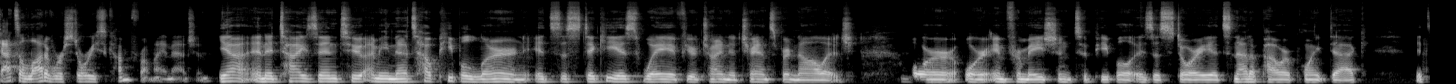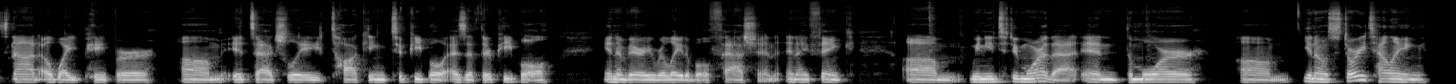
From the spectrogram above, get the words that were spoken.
that's a lot of where stories come from, I imagine. Yeah, and it ties into, I mean, that's how people learn. It's the stickiest way if you're trying to transfer knowledge mm-hmm. or or information to people is a story. It's not a PowerPoint deck. It's not a white paper. Um, it's actually talking to people as if they're people in a very relatable fashion. And I think um, we need to do more of that. And the more, um, you know, storytelling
